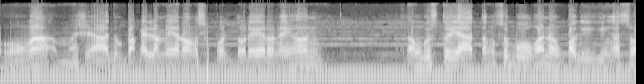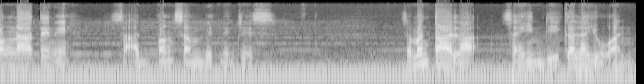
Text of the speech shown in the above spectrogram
Oo nga, masyadong pakilamero ang si Poltorero na yon. At ang gusto yatang subukan ang pagiging aswang natin eh. Saad pang sambit ni Jess. Samantala, sa hindi kalayuan,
